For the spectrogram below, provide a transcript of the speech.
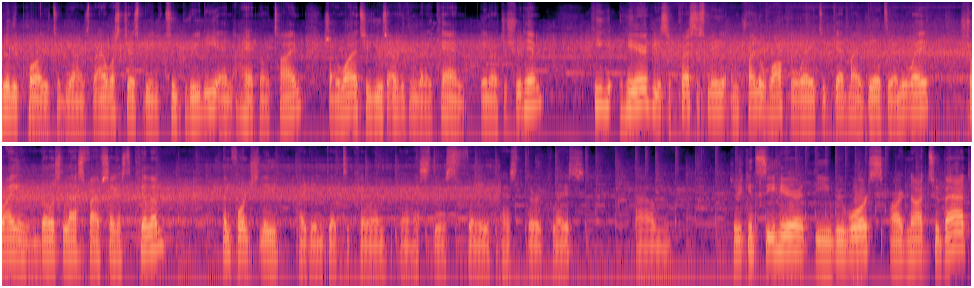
really poorly to be honest. But I was just being too greedy and I had no time. So I wanted to use everything that I can in order to shoot him. He here he suppresses me. I'm trying to walk away to get my ability anyway. Trying those last five seconds to kill him. Unfortunately, I didn't get to kill him, and I still stay as third place. Um, so you can see here the rewards are not too bad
